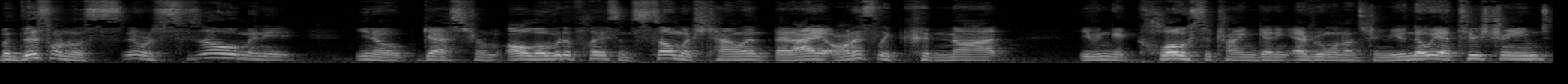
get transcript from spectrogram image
But this one was there were so many, you know, guests from all over the place and so much talent that I honestly could not even get close to trying getting everyone on stream. Even though we had two streams,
